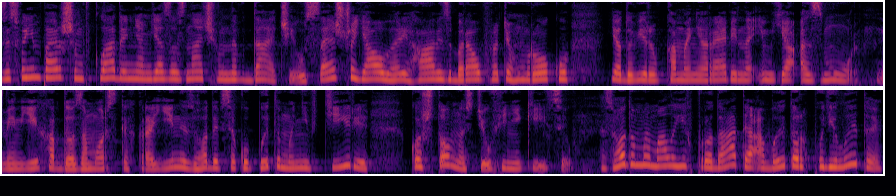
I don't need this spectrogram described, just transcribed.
Зі своїм першим вкладенням я зазначив невдачі. Усе, що я оберігав і збирав протягом року, я довірив каменяреві на ім'я Азмур. Він їхав до заморських країн і згодився купити мені в тірі коштовності у фінікійців. Згодом ми мали їх продати, а виторг поділити.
